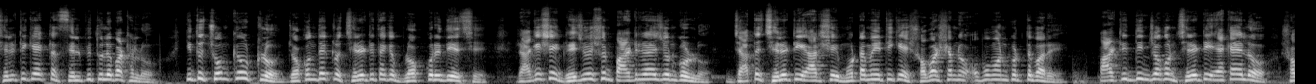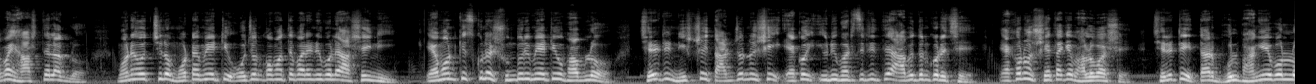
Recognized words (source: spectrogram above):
ছেলেটিকে একটা সেলফি তুলে পাঠালো। কিন্তু চমকে উঠল যখন দেখল ছেলেটি তাকে ব্লক করে দিয়েছে। রাগে সে গ্র্যাজুয়েশন পার্টির আয়োজন করল, যাতে ছেলেটি আর সেই মোটা মেয়েটিকে সবার সামনে অপমান করতে পারে। পার্টির দিন যখন ছেলেটি একা এলো, সবাই হাসতে লাগল। মনে হচ্ছিল মোটা মেয়েটি ওজন কমাতে পারেনি বলে আসেইনি এমনকি স্কুলের সুন্দরী মেয়েটিও ভাবলো, ছেলেটি নিশ্চয়ই তার জন্য সেই একই ইউনিভার্সিটিতে আবেদন করেছে। এখনও সে তাকে ভালোবাসে। ছেলেটি তার ভুল ভাঙিয়ে বলল,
